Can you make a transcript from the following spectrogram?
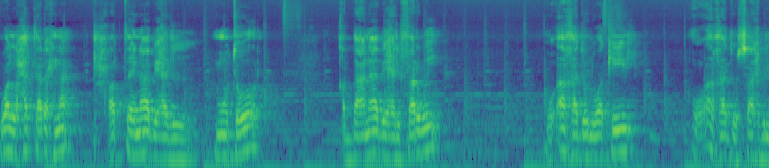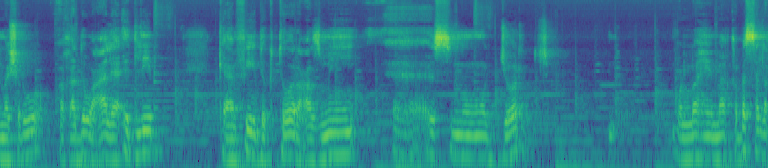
والله حتى رحنا حطيناه بهالموتور قبعناه بهالفروي وأخذوا الوكيل وأخذوا صاحب المشروع أخذوه على إدلب. كان في دكتور عظمي آه، اسمه جورج. والله ما بس هلا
